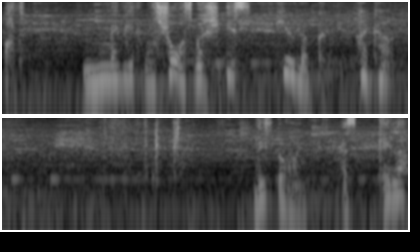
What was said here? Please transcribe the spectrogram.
But maybe it will show us where she is. You look. I can't. This drawing has Kayla,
